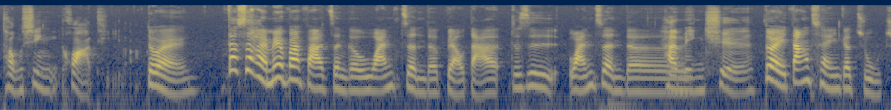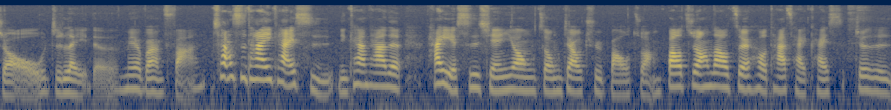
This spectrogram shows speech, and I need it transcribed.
同性话题了，对。但是还没有办法整个完整的表达，就是完整的很明确，对，当成一个主轴之类的，没有办法。像是他一开始，你看他的，他也是先用宗教去包装，包装到最后，他才开始就是。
